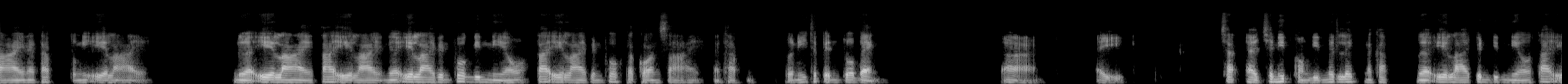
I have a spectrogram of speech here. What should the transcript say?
line นะครับ ตรงนี้ a line เหนือ A line ใต้ A line เหนือ A line เป็นพวกดินเหนียว ใต้ A line เป็นพวกตะกอนทรายนะครับ ตัวนี้จะเป็นตัวแบ่งอ่าไอชชนิดของดินเม็ดเล็กนะครับ เหนือ A line เป็นดินเหนียว ใต้ A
